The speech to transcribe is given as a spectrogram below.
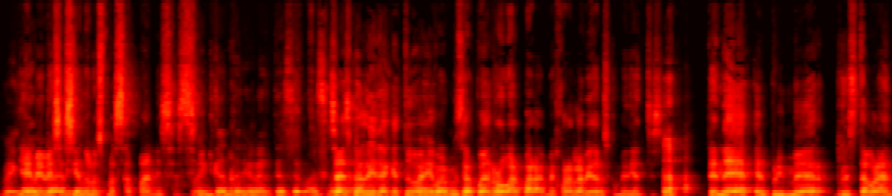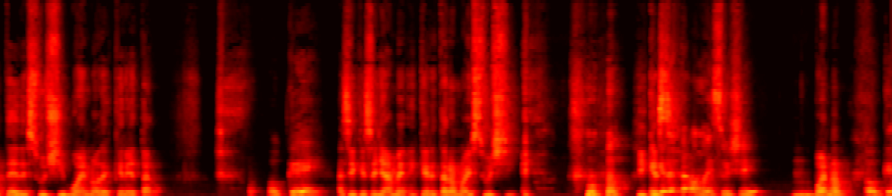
Me y ahí me ves haciendo los mazapanes así. Me encantaría verte hacer más. ¿Sabes cuál es la idea que tuve? Igual me se la pueden robar para mejorar la vida de los comediantes. Tener el primer restaurante de sushi bueno de Querétaro. Ok. Así que se llame En Querétaro no hay sushi. y que ¿En Querétaro no hay sushi? Bueno, Ok.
